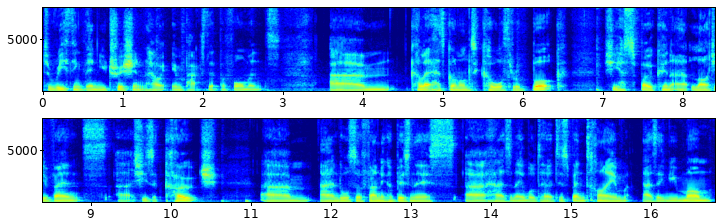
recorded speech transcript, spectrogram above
to rethink their nutrition, how it impacts their performance. Um, Colette has gone on to co-author a book. She has spoken at large events. Uh, she's a coach, um, and also founding her business uh, has enabled her to spend time as a new mum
